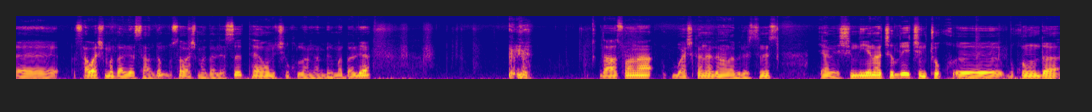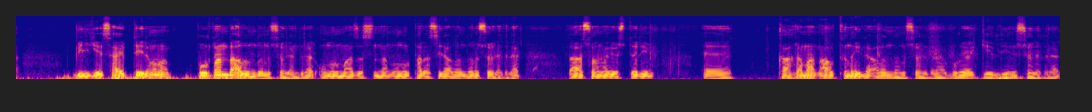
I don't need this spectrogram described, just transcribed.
e, savaş madalyası aldım. Bu savaş madalyası T10 için kullanılan bir madalya. Daha sonra başka nereden alabilirsiniz? Yani şimdi yeni açıldığı için çok e, bu konuda bilgiye sahip değilim ama buradan da alındığını söylediler. Onur mağazasından onur parasıyla alındığını söylediler. Daha sonra göstereyim. E, kahraman altınıyla alındığını söylediler. Buraya geldiğini söylediler.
